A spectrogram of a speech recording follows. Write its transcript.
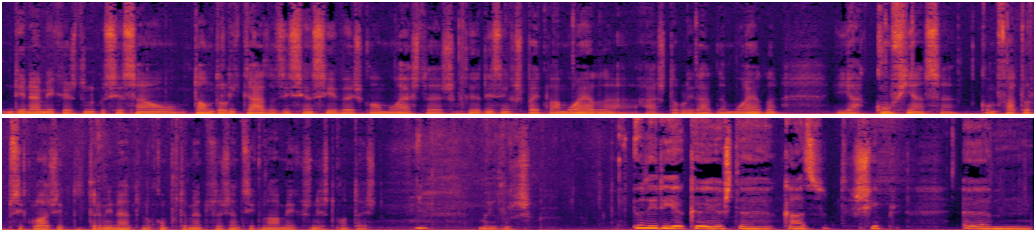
dinâmicas de negociação tão delicadas e sensíveis como estas que dizem respeito à moeda, à estabilidade da moeda e à confiança como fator psicológico determinante no comportamento dos agentes económicos neste contexto. Maria Lourdes. Eu diria que este caso de Chipre um,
